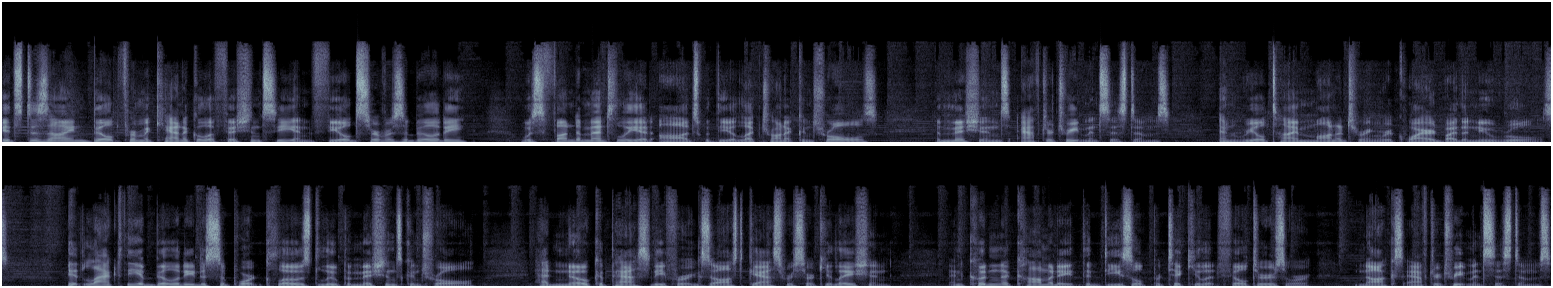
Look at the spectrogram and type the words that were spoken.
Its design, built for mechanical efficiency and field serviceability, was fundamentally at odds with the electronic controls, emissions after treatment systems, and real-time monitoring required by the new rules. It lacked the ability to support closed-loop emissions control, had no capacity for exhaust gas recirculation, and couldn't accommodate the diesel particulate filters or NOx after-treatment systems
